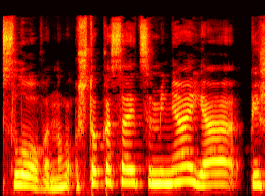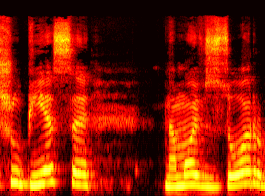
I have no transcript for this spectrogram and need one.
слова. Но что касается меня, я пишу пьесы, на мой взор,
